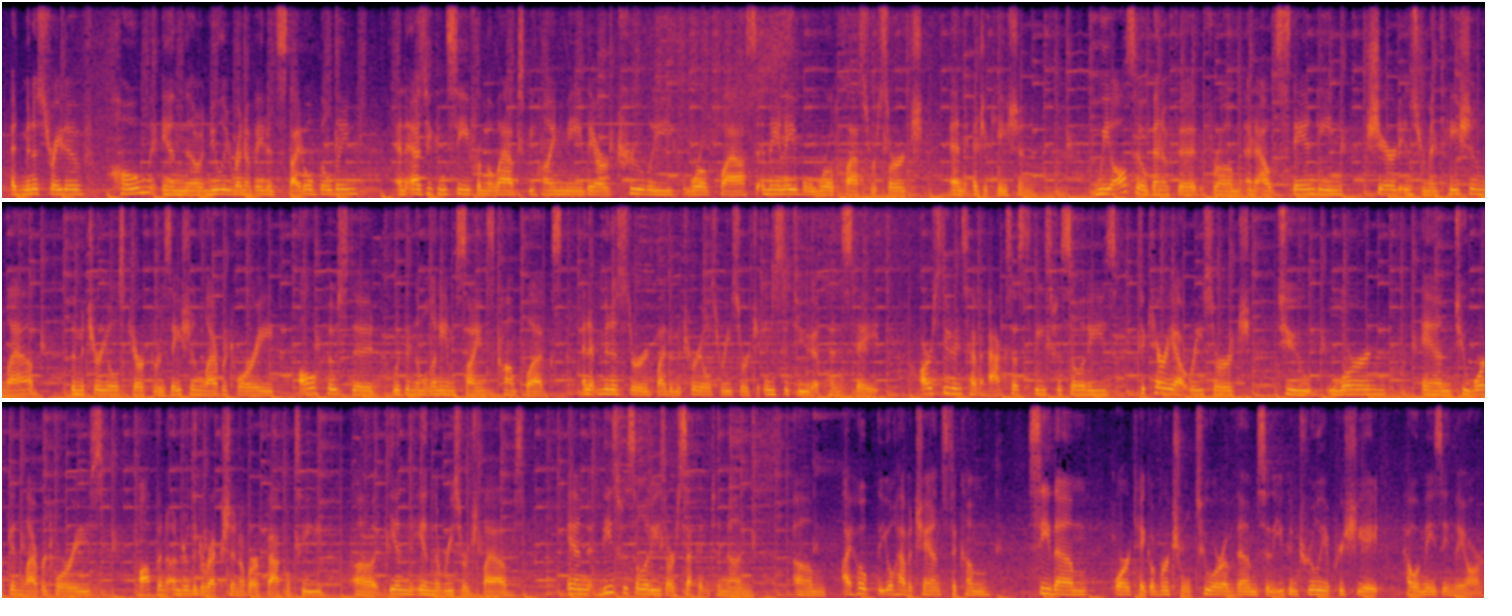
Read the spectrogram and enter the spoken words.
administrative home in the newly renovated Steidle building. And as you can see from the labs behind me, they are truly world-class and they enable world-class research and education. We also benefit from an outstanding shared instrumentation lab, the Materials Characterization Laboratory, all hosted within the Millennium Science Complex and administered by the Materials Research Institute at Penn State. Our students have access to these facilities to carry out research, to learn, and to work in laboratories, often under the direction of our faculty uh, in, in the research labs. And these facilities are second to none. Um, I hope that you'll have a chance to come see them or take a virtual tour of them so that you can truly appreciate how amazing they are.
